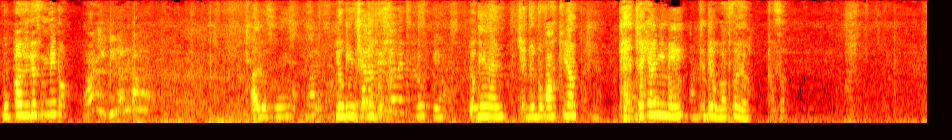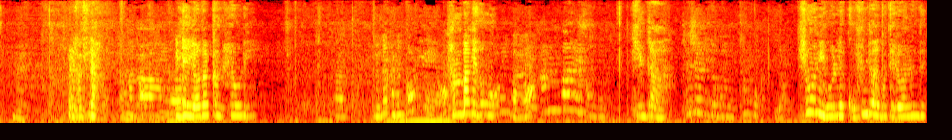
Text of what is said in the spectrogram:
못 봐주겠습니다. 아니 기다리라고. 알겠습니다. 여긴 제주도. 시간에 들어올게요. 여기는 제주도가 기념 대장님이 드디어 왔어요. 가서. 빨리 갑시다. 이제 여덟 칸 해오리. 여자 가는 껌이에요? 한 방에 성공. 껌인가요? 한 방에 성공. 진짜. 세션이 저번에 못한 것 같아요. 시원이 원래 줄 알고 데려왔는데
